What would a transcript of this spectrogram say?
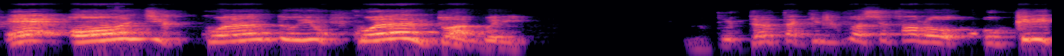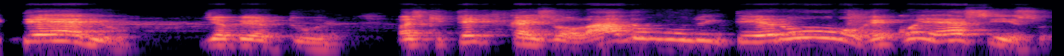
é onde, quando e o quanto abrir. Portanto, aquilo que você falou, o critério de abertura. Mas que tem que ficar isolado, o mundo inteiro reconhece isso.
